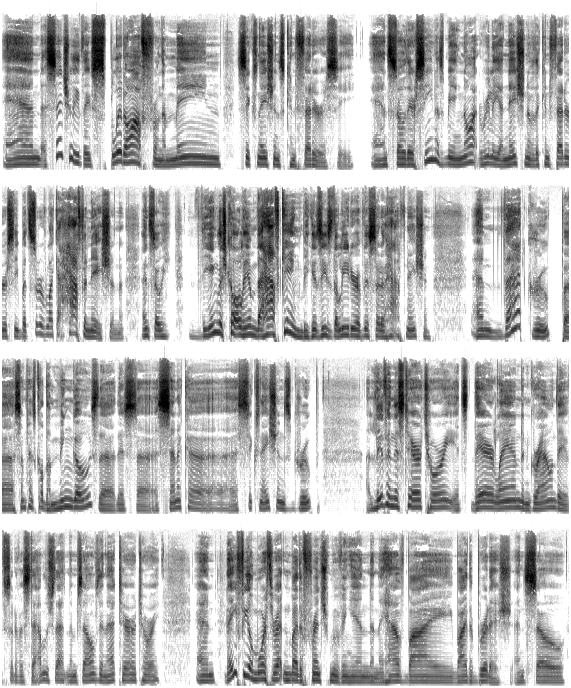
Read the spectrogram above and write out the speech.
And essentially, they've split off from the main Six Nations Confederacy. And so they're seen as being not really a nation of the Confederacy, but sort of like a half a nation. And so he, the English call him the half king because he's the leader of this sort of half nation. And that group, uh, sometimes called the Mingos, the, this uh, Seneca uh, Six Nations group, uh, live in this territory. It's their land and ground. They've sort of established that themselves in that territory. And they feel more threatened by the French moving in than they have by, by the British. And so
